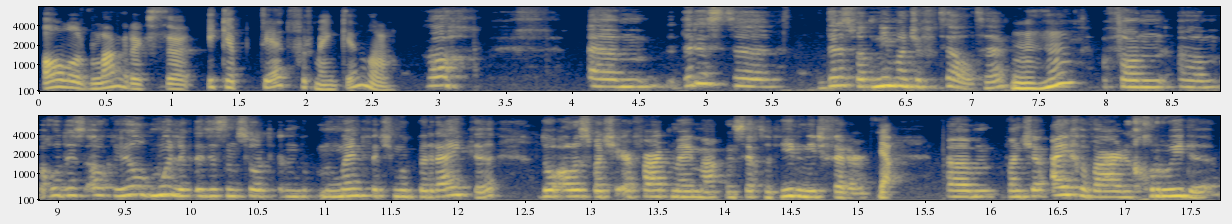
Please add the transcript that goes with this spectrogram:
allerbelangrijkste, ik heb tijd voor mijn kinderen. Oh, um, dit, is de, dit is wat niemand je vertelt. Hè? Mm -hmm. Van, um, goed, het is ook heel moeilijk. Dit is een soort een moment wat je moet bereiken door alles wat je ervaart, meemaakt en zegt tot hier en niet verder. Ja. Um, want je eigen waarde groeide.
